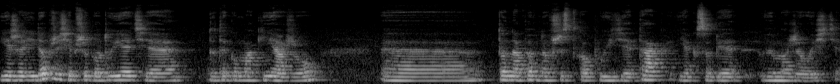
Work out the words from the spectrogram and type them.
jeżeli dobrze się przygotujecie do tego makijażu, e, to na pewno wszystko pójdzie tak, jak sobie wymarzyłyście.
